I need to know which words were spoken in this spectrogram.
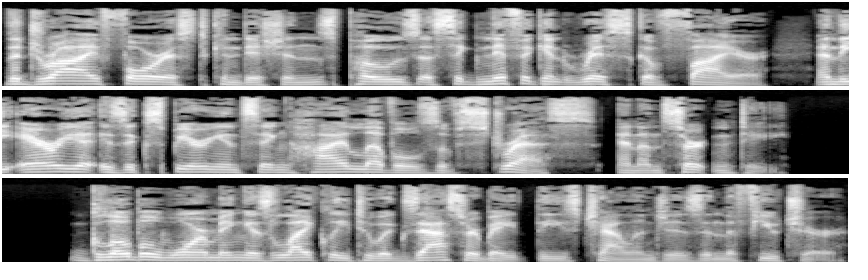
The dry forest conditions pose a significant risk of fire, and the area is experiencing high levels of stress and uncertainty. Global warming is likely to exacerbate these challenges in the future.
